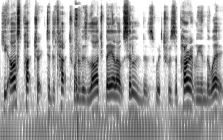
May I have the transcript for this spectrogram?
He asked Patrick to detach one of his large bailout cylinders, which was apparently in the way.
